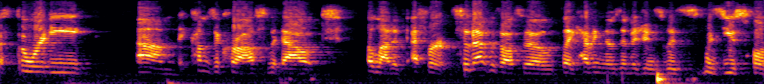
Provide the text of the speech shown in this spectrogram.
authority um, that comes across without a lot of effort. So that was also like having those images was was useful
